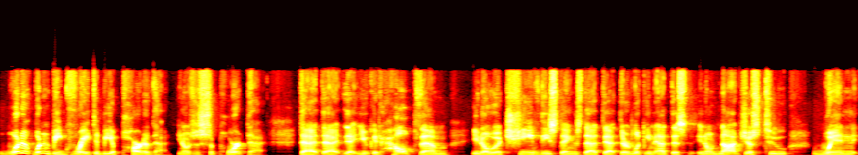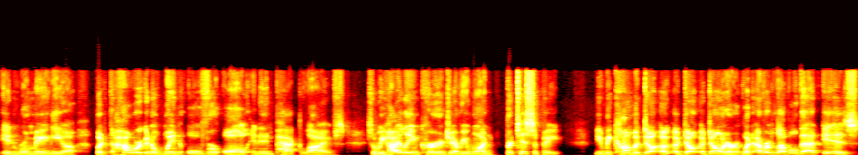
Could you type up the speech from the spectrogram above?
Wouldn't wouldn't it be great to be a part of that? You know, to support that that that that you could help them you know achieve these things that that they're looking at this you know not just to win in Romania but how we're going to win overall and impact lives. So we highly encourage everyone participate. You become a, do- a, a, a donor whatever level that is.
